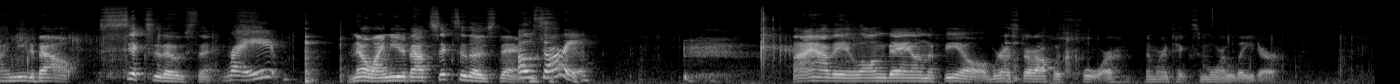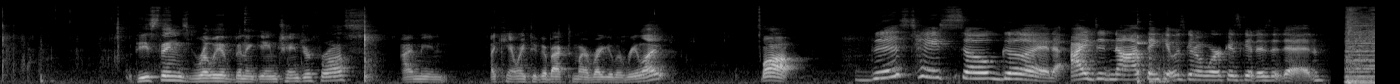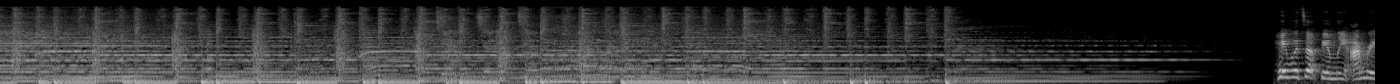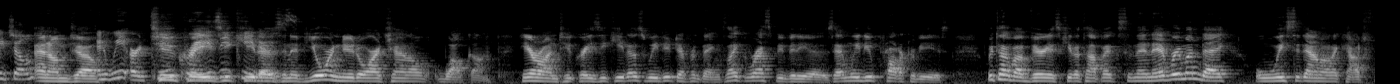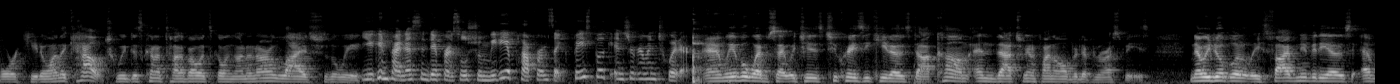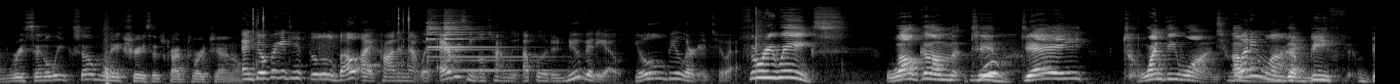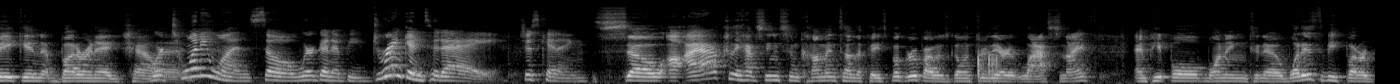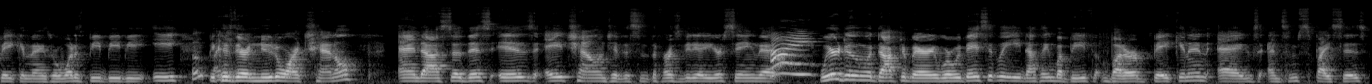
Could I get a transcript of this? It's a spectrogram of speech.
I need about six of those things. Right? No, I need about six of those things. Oh, sorry. I have a long day on the field. We're going to start off with four, then we're going to take some more later. These things really have been a game changer for us. I mean, I can't wait to go back to my regular relight. But This tastes so good. I did not think it was going to work as good as it did. Hey, what's up, family? I'm Rachel. and I'm Joe. And we are Two Crazy Ketos. And if you're new to our channel, welcome. Here on Two Crazy Ketos, we do different things like recipe videos and we do product reviews. We talk about various keto topics, and then every Monday, we sit down on a couch for Keto on the Couch. We just kind of talk about what's going on in our lives for the week. You can find us in different social media platforms like Facebook, Instagram, and Twitter. And we have a website, which is twocrazyketos.com, and that's where you're going to find all of our different recipes. Now, we do upload at least five new videos every single week, so make sure you subscribe to our channel. And don't forget to hit the little bell icon, and that way, every single time we upload a new video, you'll be alerted to it. Three weeks! Welcome to Woo. day 21, 21. the beef, bacon, butter, and egg challenge. We're 21, so we're gonna be drinking today. Just kidding. So uh, I actually have seen some comments on the Facebook group. I was going through there last night, and people wanting to know what is the beef butter, bacon, and eggs, or what is BBBE, Oop, because they're new to our channel. And uh, so this is a challenge. If this is the first video you're seeing that Hi. we're doing with Dr. Berry, where we basically eat nothing but beef, butter, bacon, and eggs, and some spices.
